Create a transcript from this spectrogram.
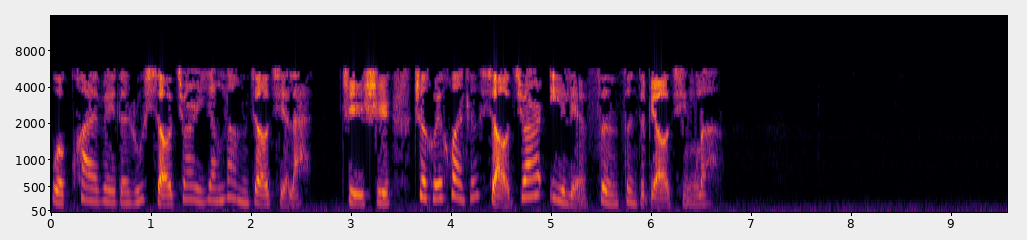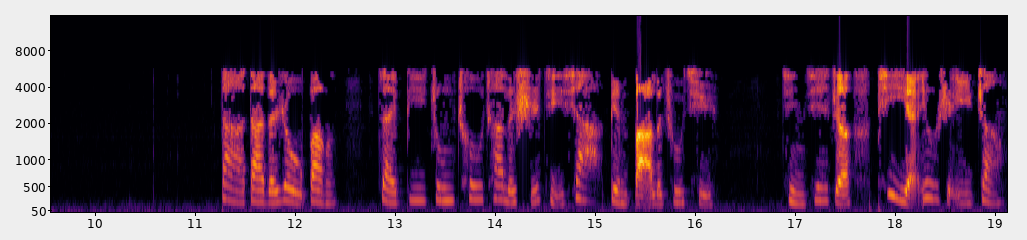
我快慰的如小娟一样浪叫起来，只是这回换成小娟一脸愤愤的表情了。大大的肉棒在逼中抽插了十几下，便拔了出去，紧接着屁眼又是一胀，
